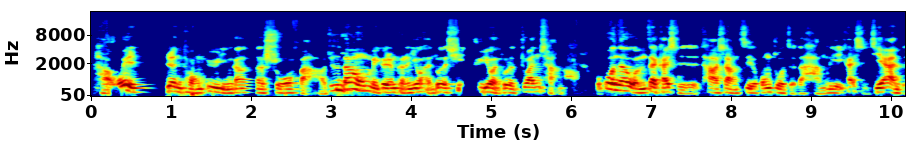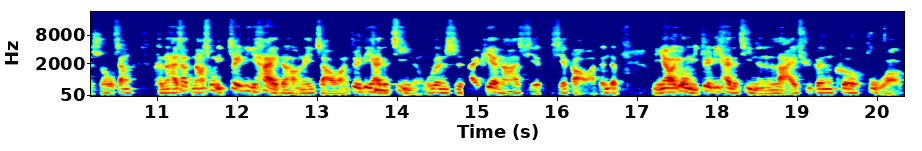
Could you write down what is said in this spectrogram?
好，我也认同玉林刚刚的说法啊，就是当然我们每个人可能有很多的兴趣，有很多的专长。不过呢，我们在开始踏上自由工作者的行列，一开始接案的时候，我想可能还是要拿出你最厉害的哈那一招啊，最厉害的技能，无论是拍片啊、写写稿啊等等，你要用你最厉害的技能来去跟客户啊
